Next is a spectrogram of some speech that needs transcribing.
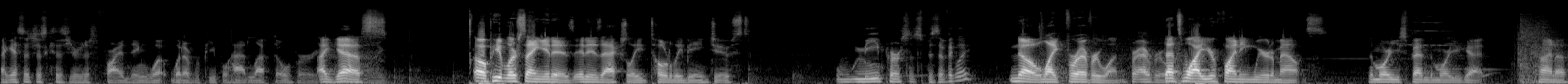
I guess it's just because you're just finding what whatever people had left over. I know, guess. Oh, people are saying it is. It is actually totally being juiced. me person specifically No, like for everyone. for everyone. That's why you're finding weird amounts. The more you spend, the more you get. Kind of.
